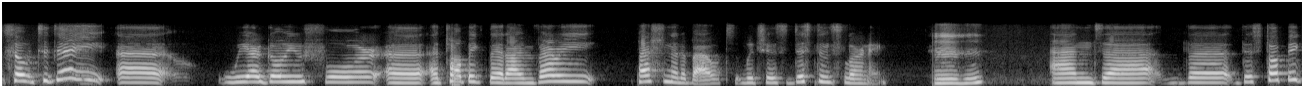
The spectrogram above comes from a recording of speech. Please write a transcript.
So today uh, we are going for uh, a topic that I'm very passionate about, which is distance learning. Mm-hmm. And uh, the this topic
